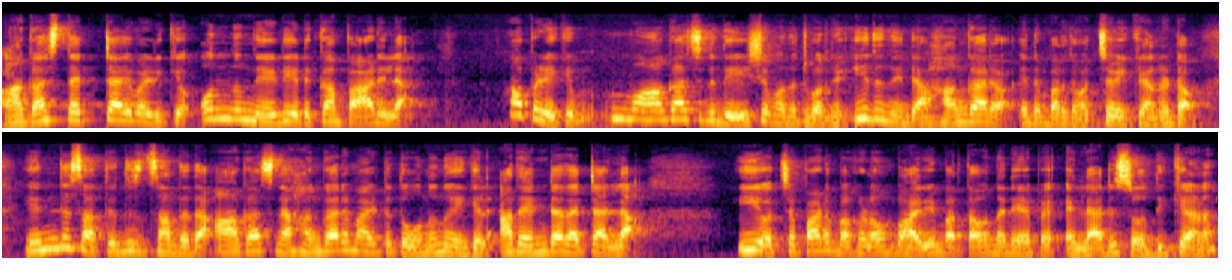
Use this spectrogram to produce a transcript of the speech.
ആകാശ് തെറ്റായ വഴിക്ക് ഒന്നും നേടിയെടുക്കാൻ പാടില്ല. അപ്പോഴേക്കും ആകാശിന്റെ ദേഷ്യം വന്നിട്ട് പറഞ്ഞു ഇത് നിന്റെ അഹങ്കാരം എന്നും പറഞ്ഞു ഒച്ച വയ്ക്കുകയാണ് കേട്ടോ. എന്റെ സത്യസന്ധത ആകാശിന് അഹങ്കാരമായിട്ട് തോന്നുന്നുവെങ്കിൽ അത് എന്റെ തെറ്റല്ല. ഈ ഒച്ചപ്പാടും ബഹളവും ഭാര്യയും ഭർത്താവും തന്നെയായപ്പോൾ എല്ലാവരും ശ്രദ്ധിക്കുകയാണ്.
